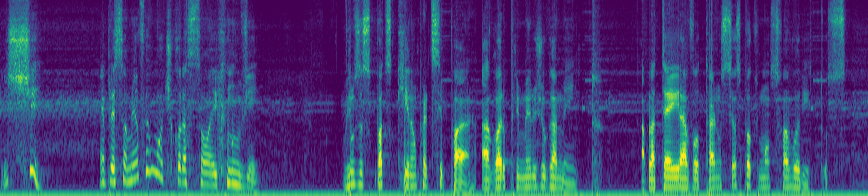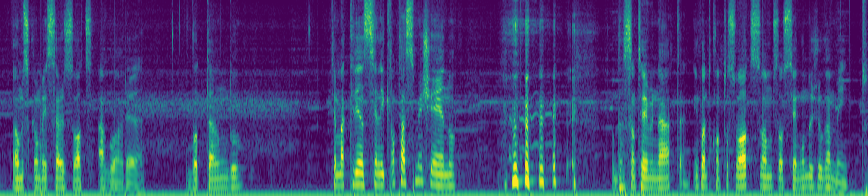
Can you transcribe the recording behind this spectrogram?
Ixi. A impressão minha foi um monte de coração aí que eu não vi. Vimos os quatro que irão participar. Agora o primeiro julgamento. A plateia irá votar nos seus pokémons favoritos. Vamos começar os votos agora. Votando. Tem uma criancinha ali que não está se mexendo. Votação terminada. Enquanto conta os votos, vamos ao segundo julgamento.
